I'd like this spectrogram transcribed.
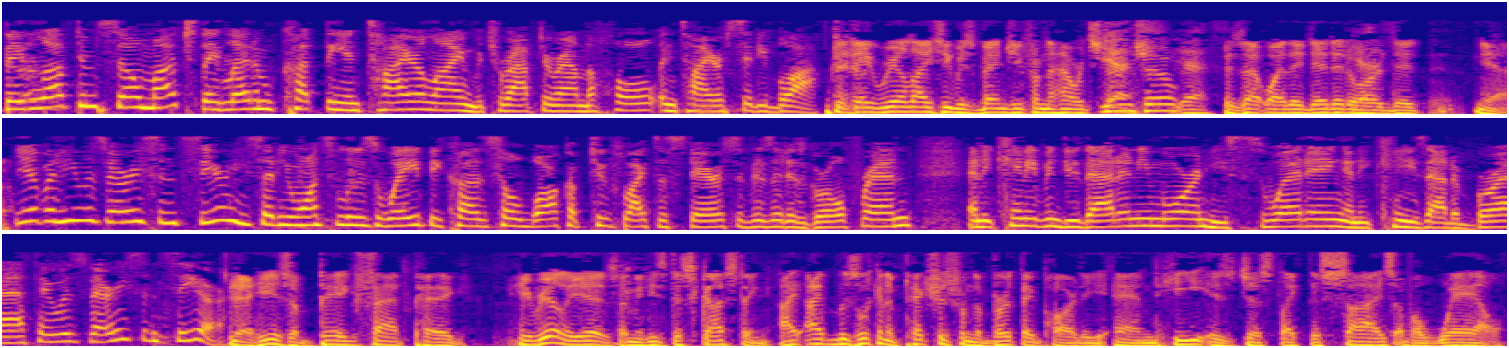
They loved him so much, they let him cut the entire line, which wrapped around the whole entire city block. Did they realize he was Benji from the Howard Stern Yes, show? yes. Is that why they did it, or did, yeah. Yeah, but he was very sincere. He said he wants to lose weight because he'll walk up two flights of stairs to visit his girlfriend, and he can't even do that anymore, and he's sweating, and he, he's out of breath. It was very sincere. Yeah, he is a big fat pig. He really is. I mean, he's disgusting. I, I was looking at pictures from the birthday party, and he is just like the size of a whale.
